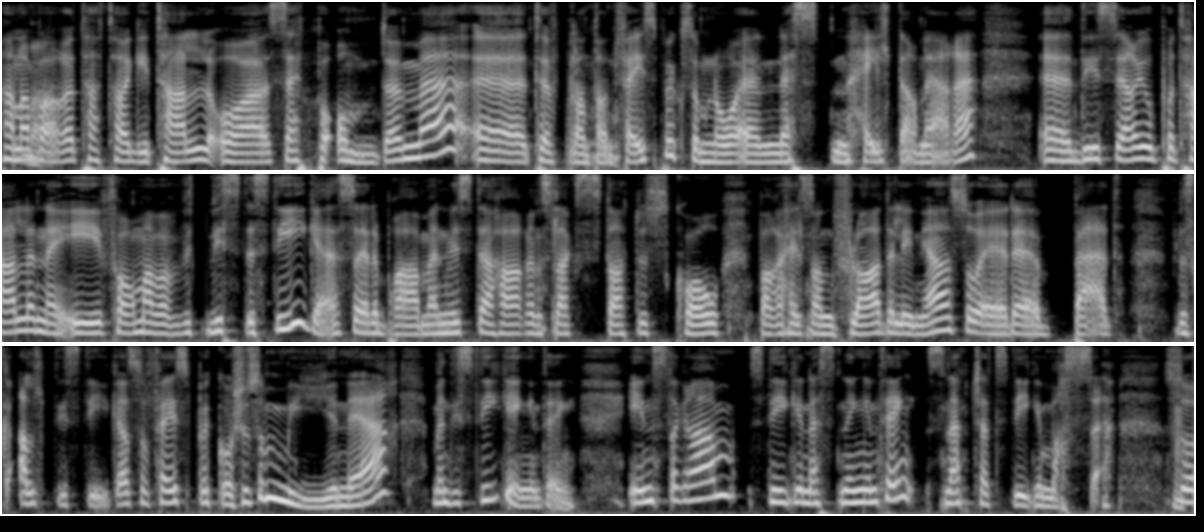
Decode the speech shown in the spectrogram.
Han har Nei. bare tatt tak i tall og sett på omdømmet eh, til bl.a. Facebook, som nå er nesten helt der nede. Eh, de ser jo på tallene i form av at hvis det stiger, så er det bra, men hvis det har en slags status quo, bare helt sånn flate linje, så er det bad. For det skal alltid stige. Så Facebook går ikke så mye ned, men de stiger ingenting. Instagram stiger nesten ingenting, Snapchat stiger masse. Så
